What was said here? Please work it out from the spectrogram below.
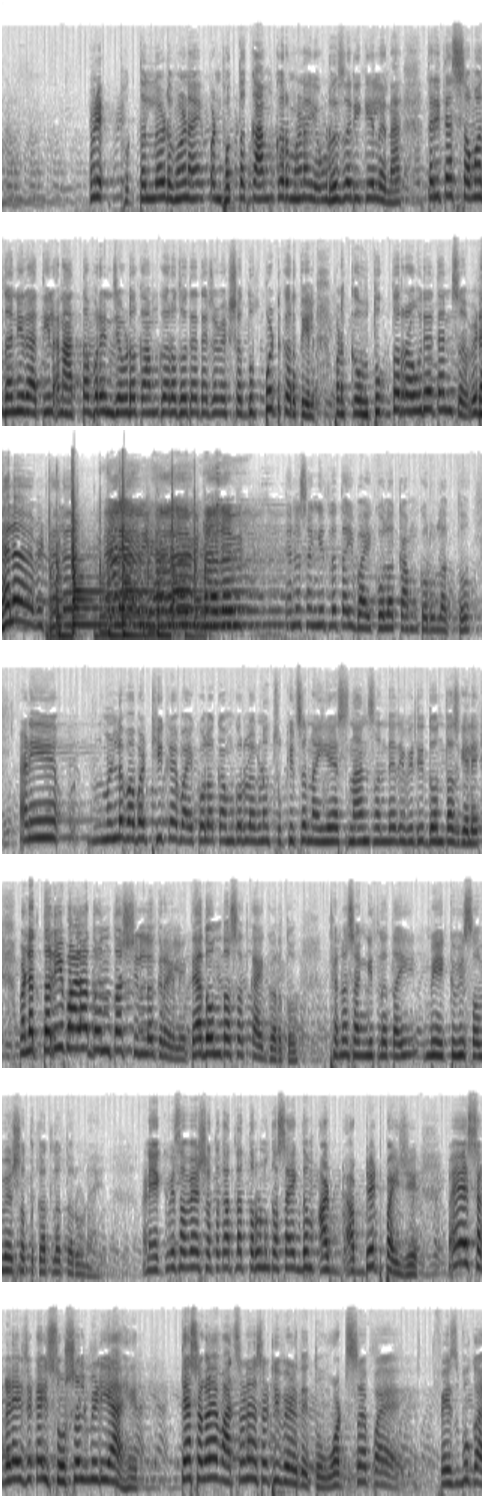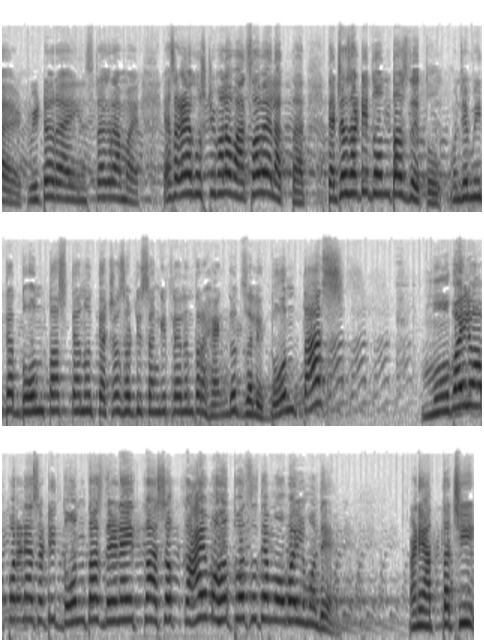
म्हणजे फक्त लढ म्हणाय पण फक्त काम कर म्हणा एवढं जरी केलं ना तरी त्या समाधानी राहतील आणि आतापर्यंत जेवढं काम करत होत्या त्याच्यापेक्षा दुप्पट करतील. पण कौतुक तर राहू द्या त्यांचं. विठाल विठाल विठ्ठल विठ्ठल. त्यानं सांगितलं ताई बायकोला काम करू लागतो. आणि म्हणलं बाबा ठीक आहे बायकोला काम करू लागणं चुकीचं नाही आहे स्नान संध्या विधी दोन तास गेले. म्हणलं तरी बाळा दोन तास शिल्लक राहिले. त्या दोन तासात काय करतो? त्यानं सांगितलं ताई मी एकविसाव्या शतकातला तरुण आहे. आणि एकविसाव्या शतकातला तरुण कसा एकदम अपडेट पाहिजे. ए, सगळे जे काही सोशल मीडिया आहेत त्या सगळ्या वाचण्यासाठी वेळ देतो. व्हॉट्सअप आहे फेसबुक आहे ट्विटर आहे इंस्टाग्राम आहे या सगळ्या गोष्टी मला वाचाव्या लागतात. त्याच्यासाठी दोन तास देतो. म्हणजे मी त्या दोन तास त्यानं त्याच्यासाठी सांगितल्यानंतर हँगच झाले. दोन तास मोबाईल वापरण्यासाठी दोन तास देण्या इतकं असं काय महत्वाचं त्या मोबाईलमध्ये? आणि आत्ताची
